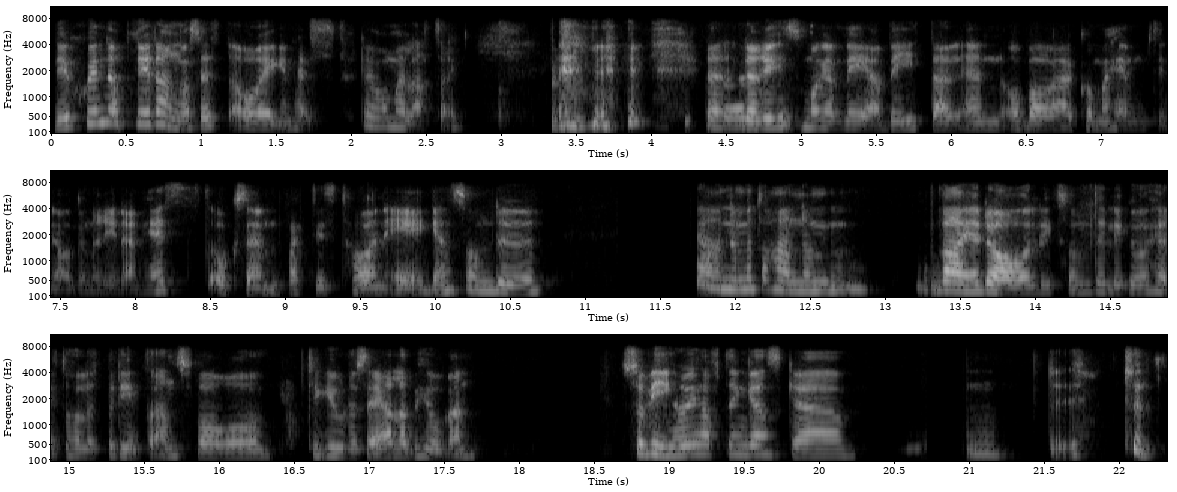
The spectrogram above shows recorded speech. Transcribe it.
det är skillnad på att och sätta hästar och egen häst. Det har man lärt sig. där, där är ju så många mer bitar än att bara komma hem till någon och rida en häst och sen faktiskt ha en egen som du ja, när man tar hand om varje dag. Liksom, det ligger helt och hållet på ditt ansvar och tillgodose alla behoven. Så vi har ju haft en ganska mm, tuff,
